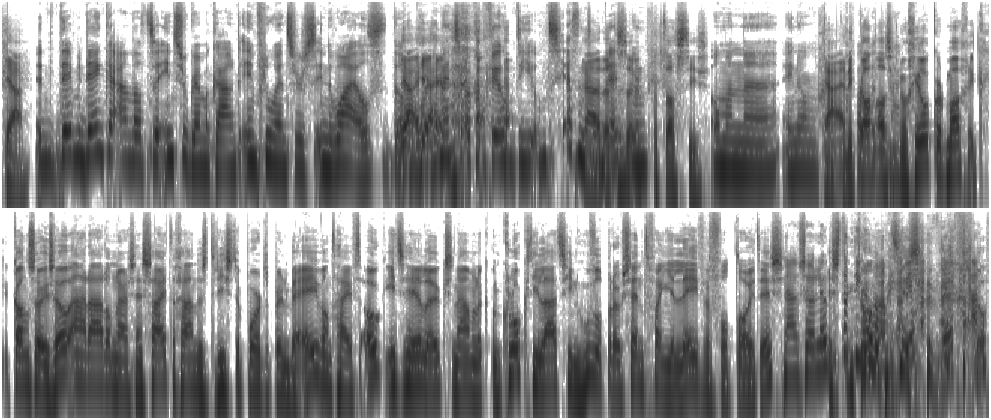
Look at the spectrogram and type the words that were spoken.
Ja, Het deed me denken aan dat eh, Instagram-account Influencers in the Wild. Dan Ja, worden ja, ja. mensen ook gefilmd die ontzettend ja dat is ook fantastisch. om een eh, enorm Ja, en ik kan, als ik nog heel kort mag, ik kan sowieso aanraden om naar zijn site te gaan. Dus driesteporter.be, want hij heeft ook iets heel leuks. Namelijk een klok die laat zien hoeveel procent van je leven voltooid is. Nou, zo leuk is, is dat niet, man. zijn webshop.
